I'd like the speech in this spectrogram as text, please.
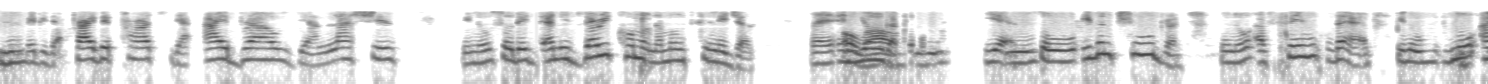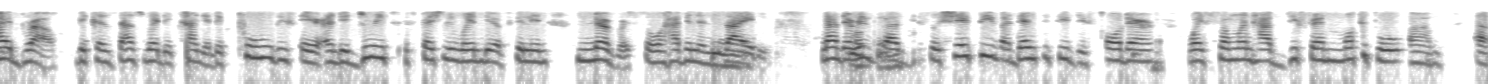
Mhm. maybe their private parts, their eyebrows, their lashes, you know. So they and it's very common among teenagers and Oh, young wow. adults. Mhm. Yes. Mhm. So even children, you know, I've seen them, you know, no eyebrow because that's where they target. They pull this air and they do it especially when they're feeling nervous or having anxiety. Now there is Okay. a dissociative identity disorder where someone have different multiple um, uh,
